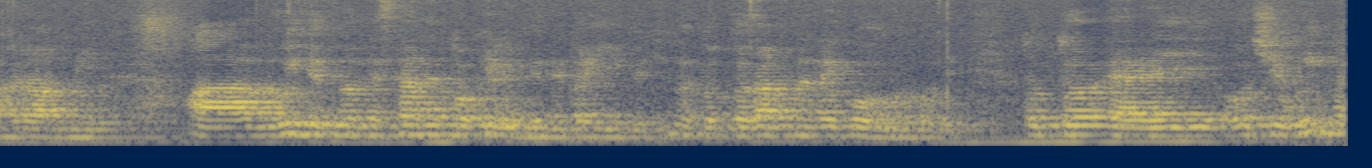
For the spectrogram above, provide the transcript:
аграрний, а вигідно не стане, поки люди не приїдуть. Ну, тобто замкнене коло виходить. Тобто е, очевидно,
